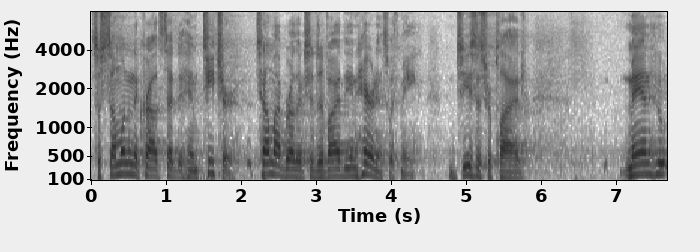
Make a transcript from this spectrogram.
So someone in the crowd said to him, Teacher, Tell my brother to divide the inheritance with me. Jesus replied, Man, who,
